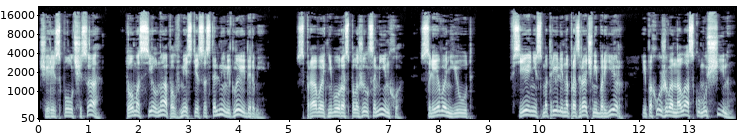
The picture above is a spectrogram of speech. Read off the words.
Через полчаса Томас сел на пол вместе с остальными глейдерами. Справа от него расположился Минхо, слева Ньют. Все они смотрели на прозрачный барьер и похожего на ласку мужчину.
